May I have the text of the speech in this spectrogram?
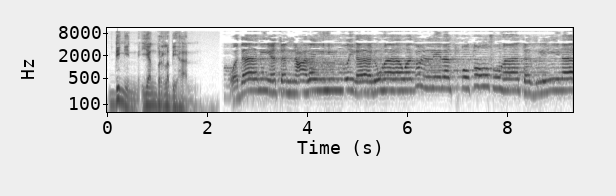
dingin yang berlebihan. ودانية عليهم ظلالها وذللت قطوفها تذليلا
